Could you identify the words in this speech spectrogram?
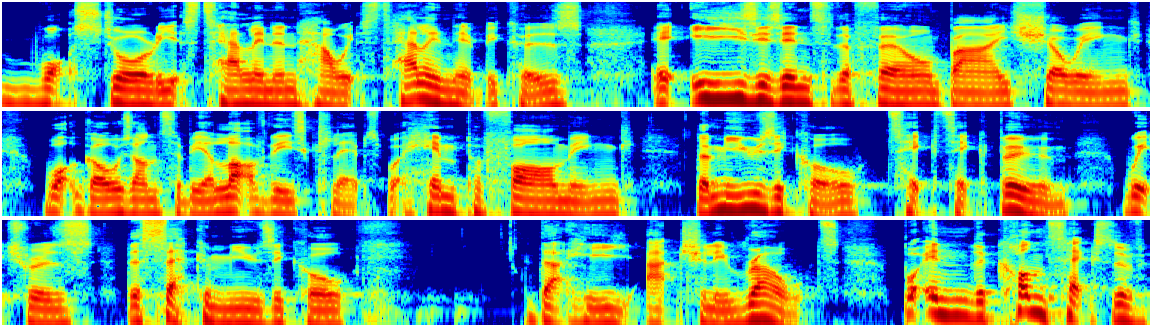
what story it's telling and how it's telling it because it eases into the film by showing what goes on to be a lot of these clips, but him performing the musical Tick Tick Boom, which was the second musical that he actually wrote. But in the context of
